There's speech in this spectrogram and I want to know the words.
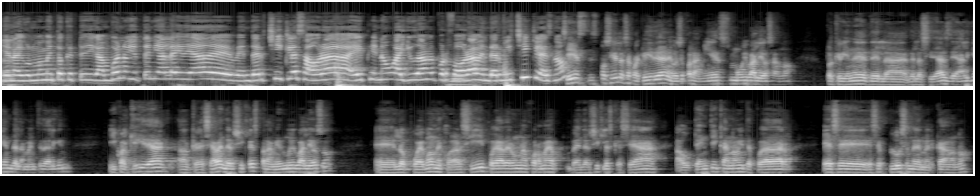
Y en algún momento que te digan, bueno, yo tenía la idea de vender chicles, ahora APNO, ayúdame por favor a vender mis chicles, ¿no? Sí, es, posible, o sea, cualquier idea de negocio para mí es muy valiosa, ¿no? Porque viene de, la, de las ideas de alguien, de la mente de alguien, y cualquier idea, aunque sea vender chicles, para mí es muy valioso. Eh, lo podemos mejorar, sí, puede haber una forma de vender chicles que sea auténtica, ¿no? Y te pueda dar ese, ese plus en el mercado, ¿no?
